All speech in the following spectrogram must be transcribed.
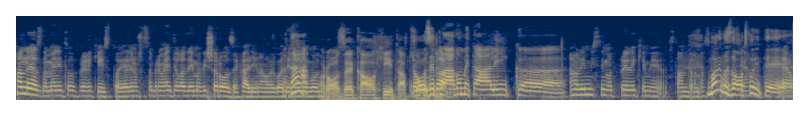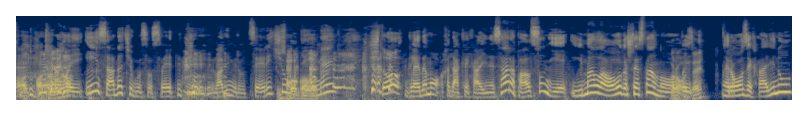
Pa ne znam, meni to otprilike isto. Jedino što sam primetila da ima više roze haljina ove godine da. nego... Roze je kao hit, apsolutno. Roze, plavo, metalik. uh, Ali mislim, otprilike mi je standardna situacija. Vas da otvorite Evo. Ot- otvoreno. ovaj, i sada ćemo se osvetiti Vladimiru Ceriću time što gledamo, dakle, haljine. Sara Paulson je imala ovoga što je stalno... ovaj, Roze. roze haljinu.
